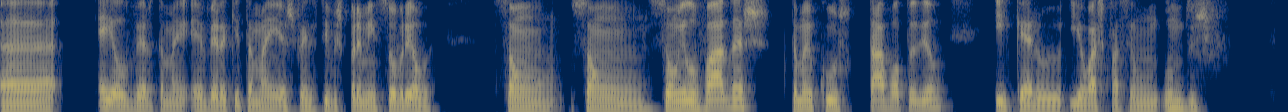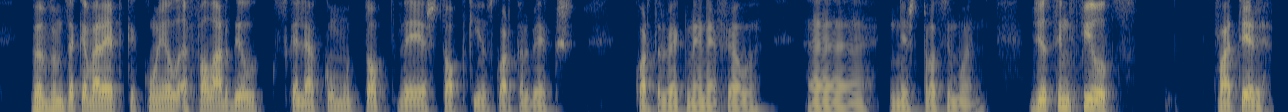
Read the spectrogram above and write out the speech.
Uh, é ele ver também, é ver aqui também as expectativas para mim sobre ele são, são, são elevadas, também o custo está à volta dele e quero, e eu acho que vai ser um, um dos vamos acabar a época com ele a falar dele, se calhar como top 10, top 15 quarterbacks, quarterback na NFL uh, ah, neste próximo ano. Justin Fields vai ter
